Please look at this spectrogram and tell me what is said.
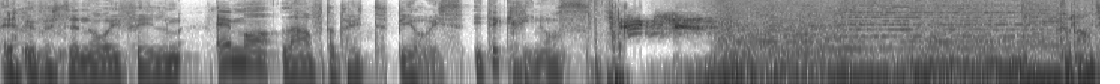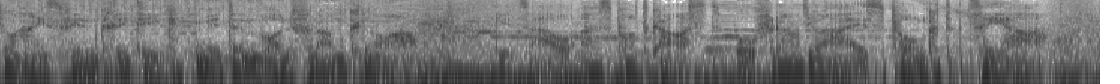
ja. über den neuen Film Emma läuft ab heute bei uns in den Kinos. Die Radio 1 Filmkritik mit dem Wolfram Knorr gibt's auch als Podcast auf radioeis.ch.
